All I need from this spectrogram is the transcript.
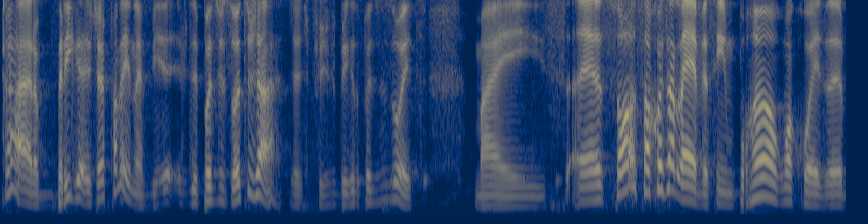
Cara, briga, já falei, né? Depois dos 18 já. Já tive briga depois dos 18. Mas é só, só coisa leve, assim, empurrão, alguma coisa.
